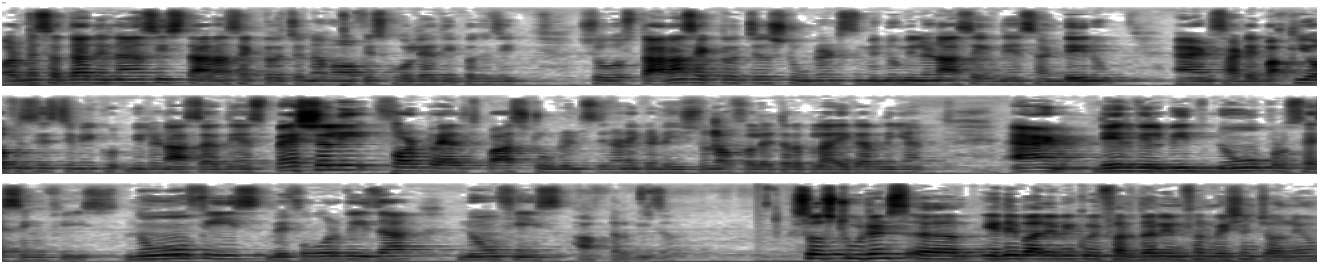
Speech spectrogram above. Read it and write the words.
ਔਰ ਮੈਂ ਸੱਦਾ ਦਿੰਨਾ ਅਸੀਂ 17 ਸੈਕਟਰ 'ਚ ਨਵਾਂ ਆਫਿਸ ਖੋਲਿਆ ਦੀਪਕ ਜੀ। ਸੋ 17 ਸੈਕਟਰ 'ਚ ਸਟੂਡੈਂਟਸ ਮੈਨੂੰ ਮਿਲਣ ਆ ਸਕਦੇ ਆ ਸੰਡੇ ਨੂੰ ਐਂਡ ਸਾਡੇ ਬਾਕੀ ਆਫਿਸਿਸ 'ਚ ਵੀ ਮਿਲਣ ਆ ਸਕਦੇ ਆ ਸਪੈਸ਼ਲੀ ਫॉर 12th ਪਾਸ ਸਟੂਡੈਂਟਸ ਜਿਨ੍ਹਾਂ ਨੇ ਕੰਡੀਸ਼ਨਲ ਆਫਰ ਲੈਟਰ ਅਪਲਾਈ ਕਰਨੀ ਆ। And there will be no processing fees. No fees before visa, no fees after visa. ਸੋ ਸਟੂਡੈਂਟਸ uh, ਇਹਦੇ ਬਾਰੇ ਵੀ ਕੋਈ ਫਰਦਰ ਇਨਫੋਰਮੇਸ਼ਨ ਚਾਹੁੰਦੇ ਹੋ,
